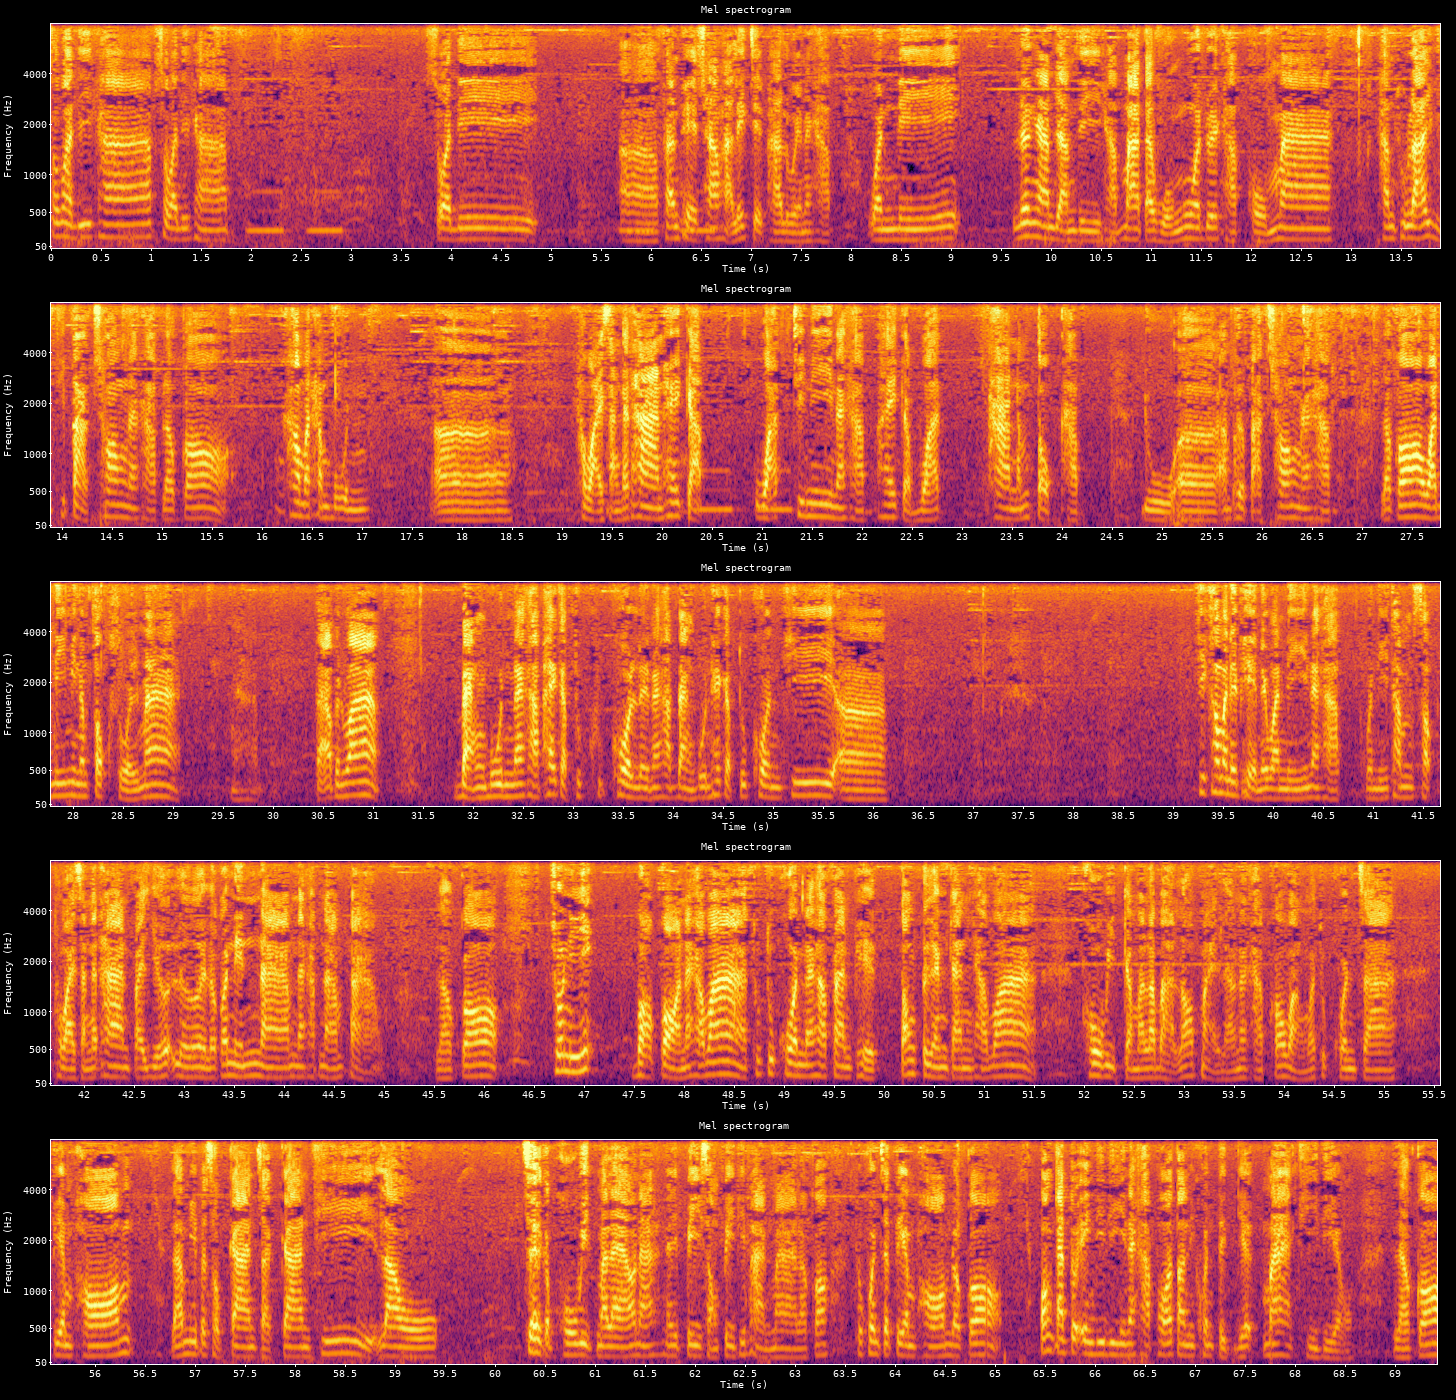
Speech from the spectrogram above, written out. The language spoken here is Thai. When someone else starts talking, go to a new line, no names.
สวัสดีครับ สวัสดีครับ สวัสดีแฟนเพจชาวหาเลขเจ็ดพารวยนะครับ วันนี้เรื่องงามยามดีครับ มาแต่หัวงวดด้วยครับ ผมมาทำธุระอยู่ที่ปากช่องนะครับ แล้วก็เข้ามาทำบุญถวายสังฆทานให้กับวัดที่นี่นะครับ ให้กับวัดทานน้ำตกครับ อยู่อำเภอปากช่องนะครับ แล้วก็วัดนี้มีน้ำตกสวยมาก แต่เอาเป็นว่าแบ่งบุญนะครับ ให้กับทุกคนเลยนะครับ แบ่งบุญให้กับทุกคนที่ที่เข้ามาในเพจในวันนี้นะครับ วันนี้ทำถวายสังฆทานไปเยอะเลย แล้วก็เน้นน้ำนะครับ น้ำเปล่า แล้วก็ช่วงนี้บอกก่อนนะครับว่าทุกๆ คนนะครับ แฟนเพจต้องเตือนกันครับว่าโควิดกลับมาระบาดรอบใหม่แล้วนะครับ ก็หวังว่าทุกคนจะเตรียมพร้อม แล้วมีประสบการณ์จากการที่เรา เจอกับโควิดมาแล้วนะ ในปี 2 ปีที่ผ่านมา แล้วก็ทุกคนจะเตรียมพร้อม แล้วก็ป้องกันตัวเองดีๆนะครับ เพราะว่าตอนนี้คนติดเยอะมากทีเดียว แล้วก็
